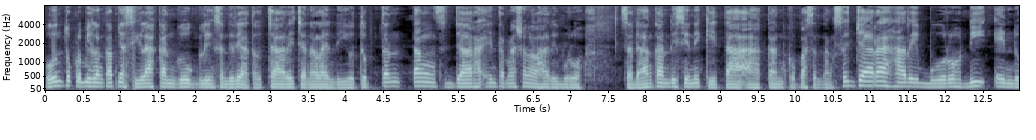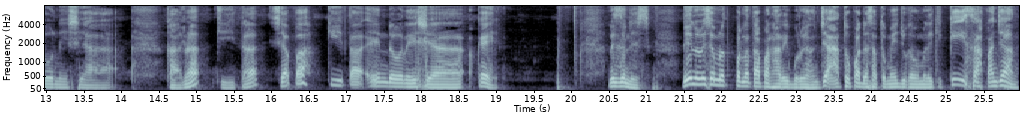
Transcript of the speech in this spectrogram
Untuk lebih lengkapnya silahkan googling sendiri atau cari channel lain di YouTube tentang sejarah internasional Hari Buruh. Sedangkan di sini kita akan kupas tentang sejarah Hari Buruh di Indonesia. Karena kita siapa? Kita Indonesia. Oke. Okay. Listen this. Di Indonesia penetapan hari buruh yang jatuh pada 1 Mei juga memiliki kisah panjang,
